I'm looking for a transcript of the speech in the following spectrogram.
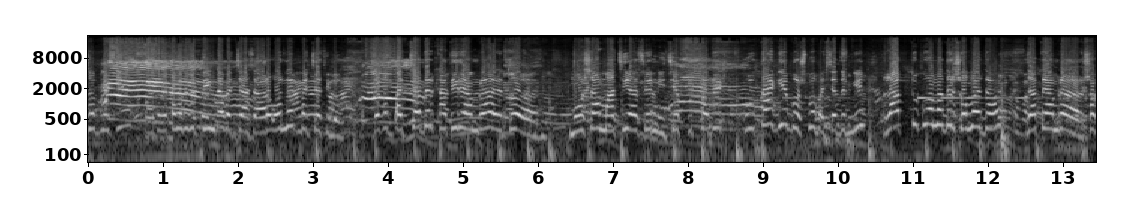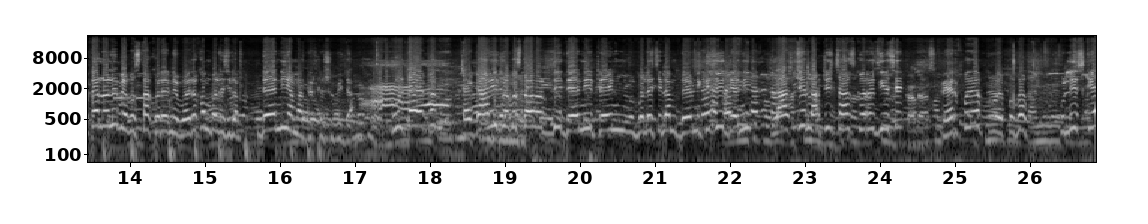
সব রেখে এখানে দেখো তিনটা বাচ্চা আছে আর অনেক বাচ্চা ছিল দেখো বাচ্চাদের খাতিরে আমরা এত মশা মাছি আছে নিচে ফুটপাতে। কোথায় গিয়ে বসবো বাচ্চাদের নিয়ে। রাতটুকু আমাদের সময় দাও যাতে আমরা সকাল হলে ব্যবস্থা করে নেব। এরকম বলেছিলাম। দেয়নি আমাদেরকে সুবিধা। উল্টা এখন গাড়ির ব্যবস্থা অবধি দেয়নি ট্রেন বলেছিলাম দেয়নি কিছুই দেয়নি। লাস্টে লাঠি চার্জ করে দিয়েছে। এরপরে পুলিশকে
